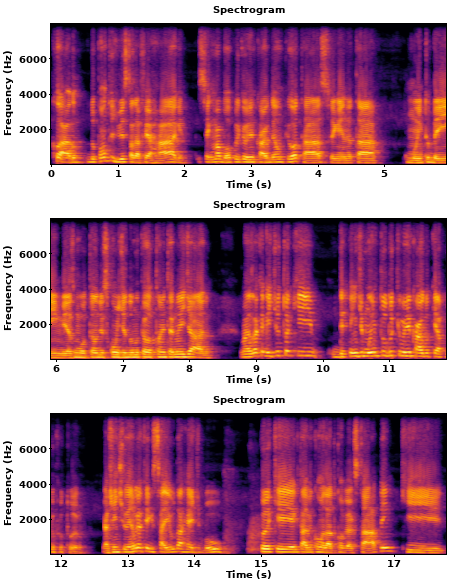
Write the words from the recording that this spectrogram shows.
claro, do ponto de vista da Ferrari, seria uma boa porque o Ricardo é um pilotaço, ele ainda está muito bem, mesmo estando escondido no pelotão intermediário. Mas acredito que depende muito do que o Ricardo quer para o futuro. A gente lembra que ele saiu da Red Bull porque ele estava incomodado com o Verstappen, que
